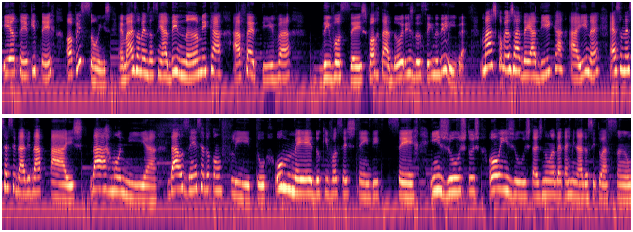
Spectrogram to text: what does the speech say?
E eu tenho que ter opções. É mais ou menos assim a dinâmica afetiva de vocês, portadores do signo de Libra. Mas como eu já dei a dica aí, né? Essa necessidade da paz, da harmonia, da ausência do conflito, o medo que vocês têm de ser injustos ou injustas numa determinada situação,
